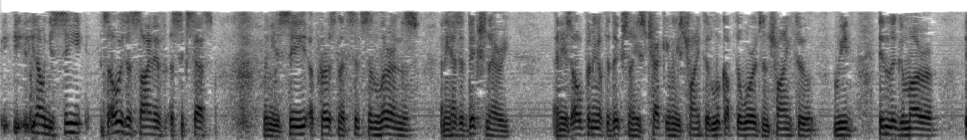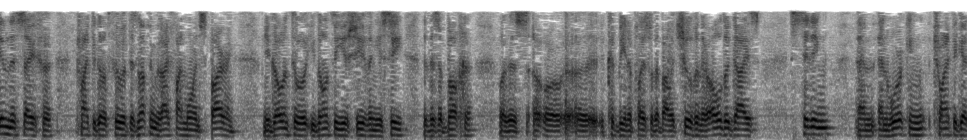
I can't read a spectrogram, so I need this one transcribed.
You know, when you see, it's always a sign of a success when you see a person that sits and learns and he has a dictionary and he's opening up the dictionary, he's checking, he's trying to look up the words and trying to read in the Gemara, in the Sefer, trying to go through it. There's nothing that I find more inspiring. When you go into you go into yeshiva and you see that there's a bacha, or there's, or uh, it could be in a place with a balat and there are older guys sitting and, working, trying to get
